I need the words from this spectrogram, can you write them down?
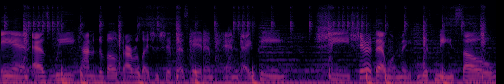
And as we kind of developed our relationship as head and, and AP, she shared that with me. With me, so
